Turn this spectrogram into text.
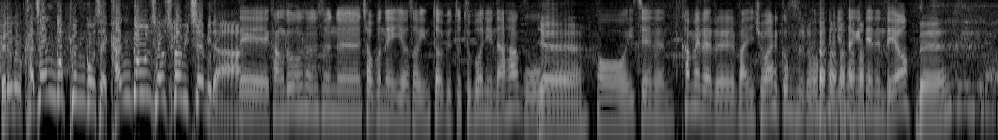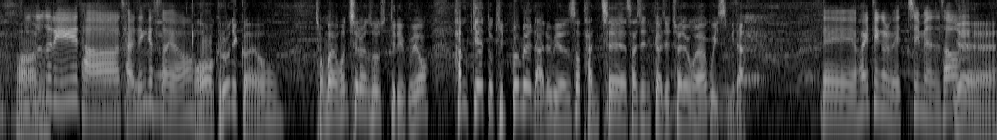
그리고 가장 높은 곳에 강도훈 선수가 위치합니다. 네, 강동훈 선수는 저번에 이어서 인터뷰도 두 번이나 하고 예. 어, 이제는 카메라를 많이 좋아할 것으로 예상이 되는데요. 네. 아, 선수들이 다 잘생겼어요. 어, 그러니까요. 정말 훤칠한 선수들이고요. 함께 또 기쁨을 나누면서 단체 사진까지 촬영을 하고 있습니다. 네, 화이팅을 외치면서 예.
